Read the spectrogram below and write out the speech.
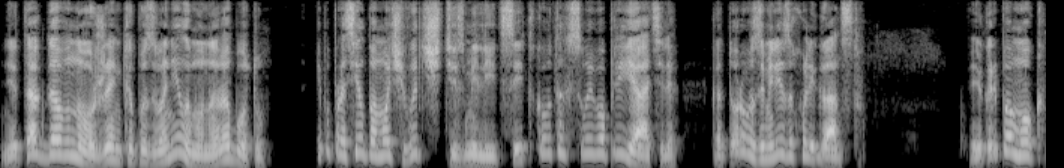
Не так давно Женька позвонил ему на работу и попросил помочь вытащить из милиции какого-то своего приятеля, которого замели за хулиганство. Игорь помог.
